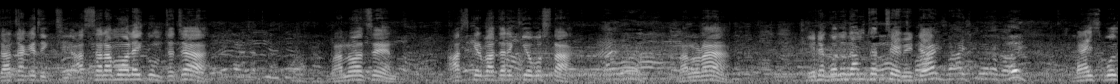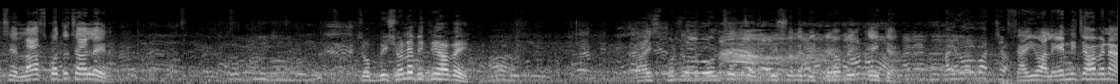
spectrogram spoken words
চাচাকে দেখছি। আসসালামু আলাইকুম, চাচা। ভালো আছেন? আজকের বাজারে কি অবস্থা? ভালো না? এটা কত দাম চাচ্ছেন এটা? বাইশ বলছে। লাস্ট কত চাইলেন? চব্বিশ হলে বিক্রি হবে। বাইশ পর্যন্ত বলছে, চব্বিশ হলে বিক্রি হবে এইটা। সাইওয়াল, এর নিচে হবে না?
